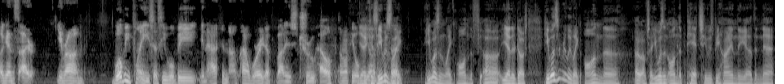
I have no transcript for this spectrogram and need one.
against Iran, will be playing. He says he will be in action. I'm kind of worried about his true health. I don't know if he will Yeah, be. because he was like, he wasn't like on the. fi- Uh, yeah, they're dogs. He wasn't really like on the. Oh, I'm sorry. He wasn't on the pitch. He was behind the uh, the net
